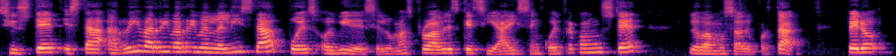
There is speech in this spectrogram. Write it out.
Si usted está arriba, arriba, arriba en la lista, pues olvídese. Lo más probable es que si ahí se encuentra con usted, lo vamos a deportar. Pero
